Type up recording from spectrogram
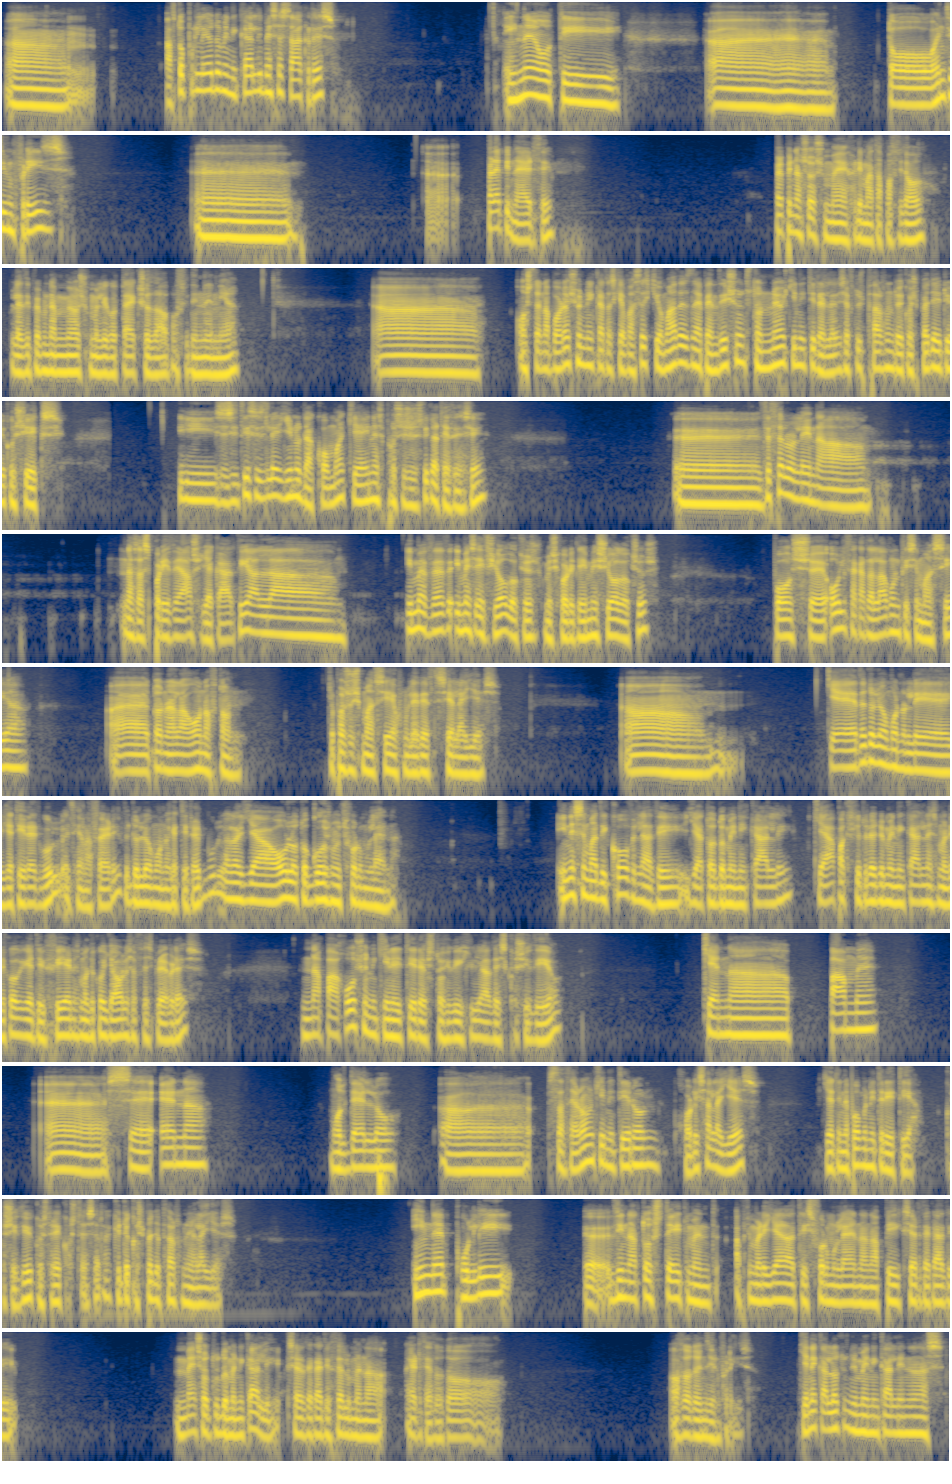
Ε, αυτό που λέει ο Ντομινικάλη μέσα στι άκρες είναι ότι Ε, το engine freeze ε, ε, πρέπει να έρθει. Πρέπει να σώσουμε χρήματα από αυτό. Δηλαδή πρέπει να μειώσουμε λίγο τα έξοδα από αυτή την έννοια. Ε, ώστε να μπορέσουν οι κατασκευαστές και οι ομάδες να επενδύσουν στο νέο κινητήρα, δηλαδή σε αυτούς που θα έρθουν το 25 ή το 26. Οι συζητήσεις λέει γίνονται ακόμα και είναι προς τη σωστή κατεύθυνση. Ε, δεν θέλω λέει να, να σας προειδεάσω για κάτι, αλλά είμαι, βέβαι, είμαι αισιόδοξος, με συγχωρείτε, είμαι αισιόδοξος πως ε, όλοι θα καταλάβουν τη σημασία ε, των αλλαγών αυτών και πόσο σημασία έχουν δηλαδή αυτές οι αλλαγές. και δεν το λέω μόνο λέει, για τη Red Bull, έτσι αναφέρει, δεν το λέω μόνο για τη Red Bull, αλλά για όλο τον κόσμο της Formula 1. Είναι σημαντικό δηλαδή για τον Ντομινικάλη και άπαξ και το λέει Ντομινικάλη είναι σημαντικό και για τη FIA, είναι σημαντικό για όλες αυτές τις πλευρές να παγώσουν οι κινητήρες το 2022 και να πάμε ε, σε ένα μοντέλο ε, σταθερών κινητήρων χωρίς αλλαγές για την επόμενη τριετία. 22, 23, 24 και το 25 που θα έρθουν οι αλλαγές. Είναι πολύ ε, δυνατό statement από τη μεριά της Φόρμουλα 1 να πει, ξέρετε κάτι, μέσω του Ντομενικάλη, ξέρετε κάτι, θέλουμε να έρθει αυτό το, αυτό το engine freeze. Και είναι καλό ότι ο Ντομενικάλη είναι ένας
